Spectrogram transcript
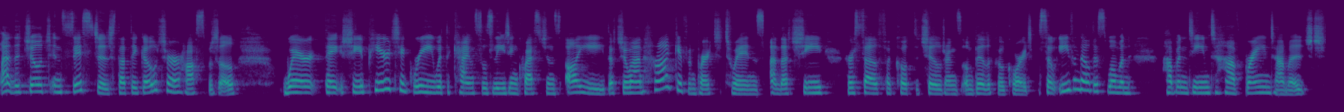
And the judge insisted that they go to her hospital where they she appeared to agree with the council's leading questions, i.e., that Joanne had given birth to twins and that she herself had cut the children's umbilical cord. So even though this woman had been deemed to have brain damage,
